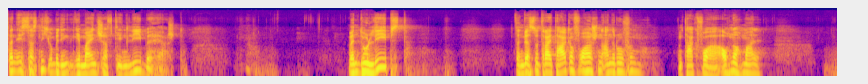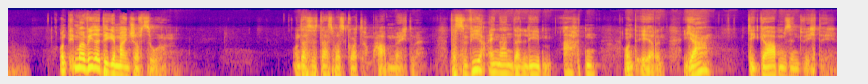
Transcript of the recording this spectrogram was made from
dann ist das nicht unbedingt eine Gemeinschaft, die in Liebe herrscht. Wenn du liebst, dann wirst du drei Tage vorher schon anrufen, einen Tag vorher auch nochmal und immer wieder die Gemeinschaft suchen. Und das ist das, was Gott haben möchte, dass wir einander lieben, achten und ehren. Ja, die Gaben sind wichtig.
